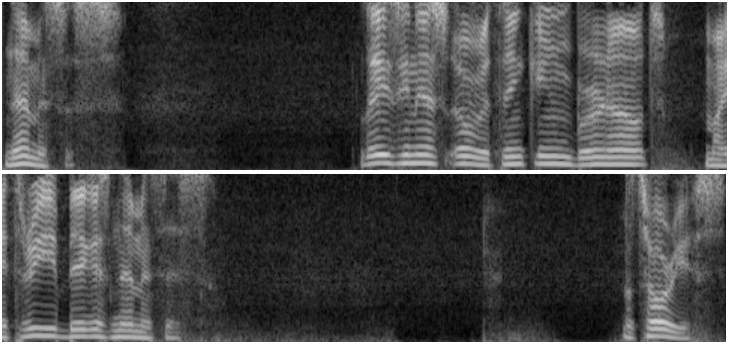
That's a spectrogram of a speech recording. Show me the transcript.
Nemesis. Laziness, overthinking, burnout, my three biggest nemesis. Notorious.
